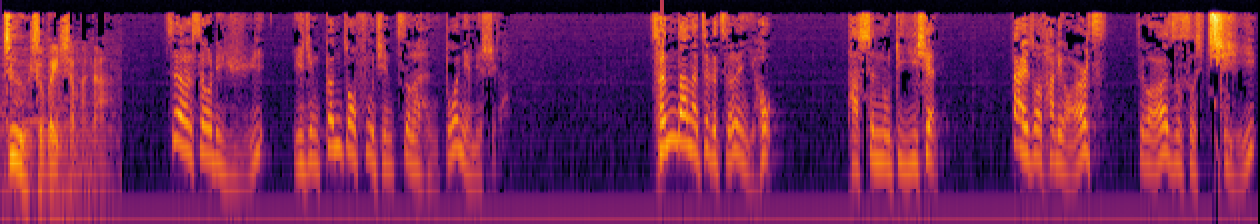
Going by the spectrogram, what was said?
这是为什么呢？这个时候的禹已经跟着父亲治了很多年的水了，承担了这个责任以后，他深入第一线，带着他的儿子，这个儿子是启，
